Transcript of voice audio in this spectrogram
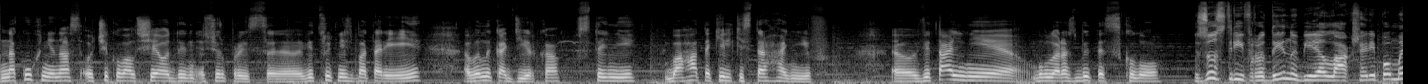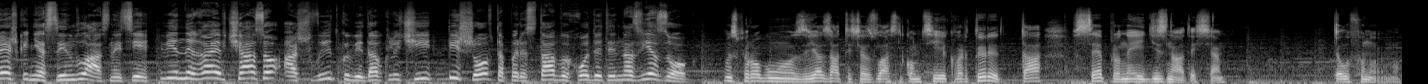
На кухні нас очікував ще один сюрприз: Е, відсутність батареї, велика дірка в стіні, багата кількість тарганів. Е, В вітальні було розбите скло. Зустрів родину біля лакшері помешкання син власниці. Він не гаяв часу, а швидко віддав ключі, пішов та перестав виходити на зв'язок. Ми спробуємо зв'язатися з власником цієї квартири та все про неї дізнатися. Телефонуємо.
